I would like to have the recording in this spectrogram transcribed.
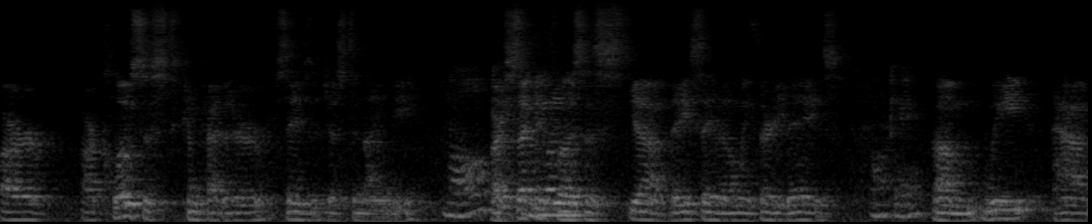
our, our closest competitor saves it just to 90. No. Our okay, so second closest, yeah, they save it only 30 days. Okay. Um, we have,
